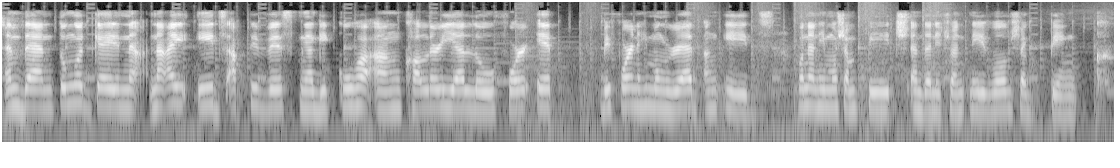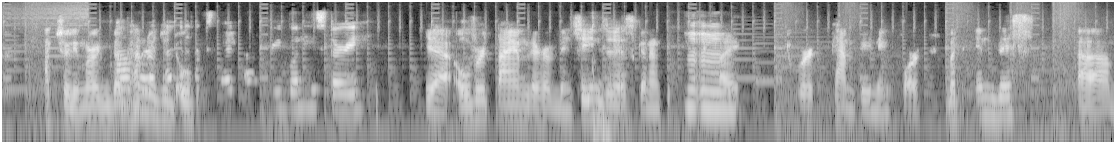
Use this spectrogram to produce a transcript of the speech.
And then tungod kay na, naay AIDS activist nga gikuha ang color yellow for it before nahimong red ang AIDS. Kuna nahimo siyang peach and then i-evolve siya pink. Actually, murag Ah, daghan na jud over ribbon history. yeah, over time there have been changes kanang Mm-mm. like were campaigning for. But in this um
